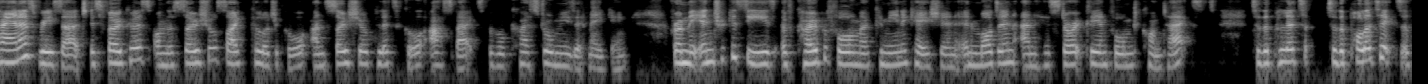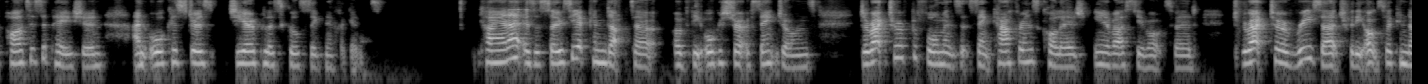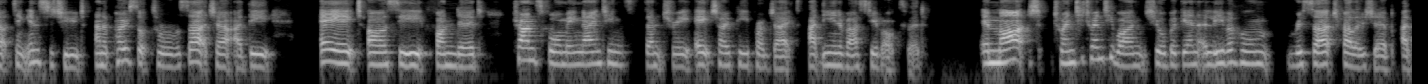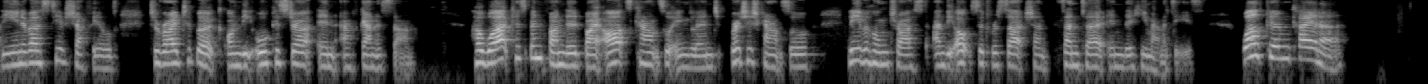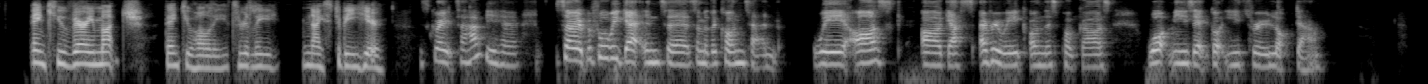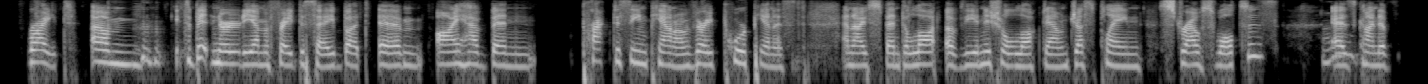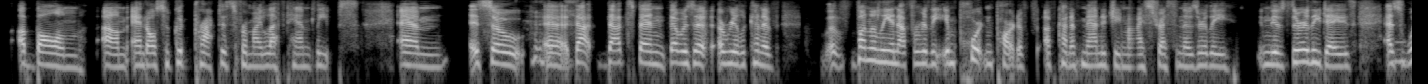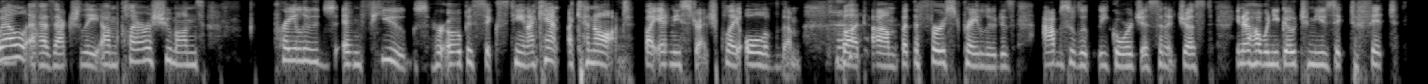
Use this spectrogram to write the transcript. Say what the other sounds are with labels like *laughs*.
Cayenna's research is focused on the social, psychological, and socio political aspects of orchestral music making, from the intricacies of co performer communication in modern and historically informed contexts to the, polit- to the politics of participation and orchestra's geopolitical significance. Cayenna is Associate Conductor of the Orchestra of St. John's, Director of Performance at St. Catherine's College, University of Oxford, Director of Research for the Oxford Conducting Institute, and a postdoctoral researcher at the AHRC funded Transforming 19th Century HIP project at the University of Oxford. In March 2021, she will begin a Leverhulme Research Fellowship at the University of Sheffield to write a book on the orchestra in Afghanistan. Her work has been funded by Arts Council England, British Council, Leverhulme Trust, and the Oxford Research Centre in the Humanities. Welcome, Cayenna. Thank you very much. Thank you, Holly. It's really nice to be here. It's great to have you here. So, before we get into some of the content, we ask our guests every week on this podcast what music got you through lockdown? Right. Um, *laughs* it's a bit nerdy, I'm afraid to say, but um, I have been practicing piano. I'm a very poor pianist, and I've spent a lot of the initial lockdown just playing Strauss waltzes oh. as kind of a balm um, and also good practice for my left hand leaps. Um, so uh, *laughs* that that's been that was a, a real kind of uh, funnily enough a really important part of, of kind of managing my stress in those early in those early days as mm-hmm. well as actually um, clara schumann's preludes and fugues her opus 16 i can't i cannot by any stretch play all of them but *laughs* um but the first prelude is absolutely gorgeous and it just you know how when you go to music to fit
